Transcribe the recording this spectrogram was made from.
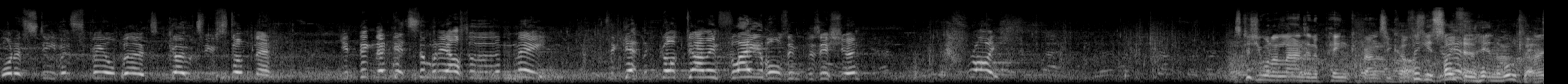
one of Steven Spielberg's go-to stuntmen. You'd think they'd get somebody else other than me to get the goddamn inflatables in position. Christ! It's because you want to land in a pink bouncy castle. I think it's safer than hitting the water.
